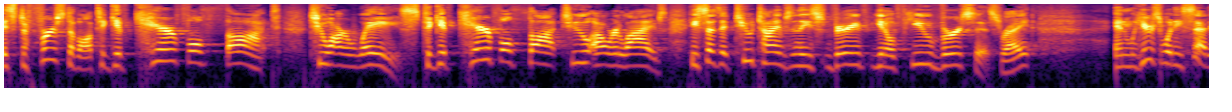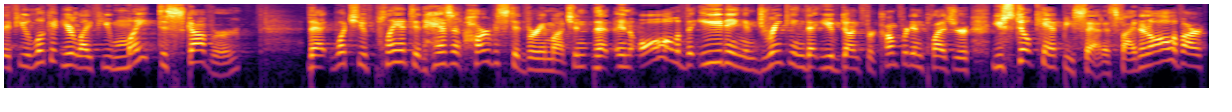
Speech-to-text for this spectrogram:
is to first of all to give careful thought to our ways, to give careful thought to our lives. He says it two times in these very, you know, few verses, right? And here's what he said. If you look at your life, you might discover that what you've planted hasn't harvested very much, and that in all of the eating and drinking that you've done for comfort and pleasure, you still can't be satisfied. And all of our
